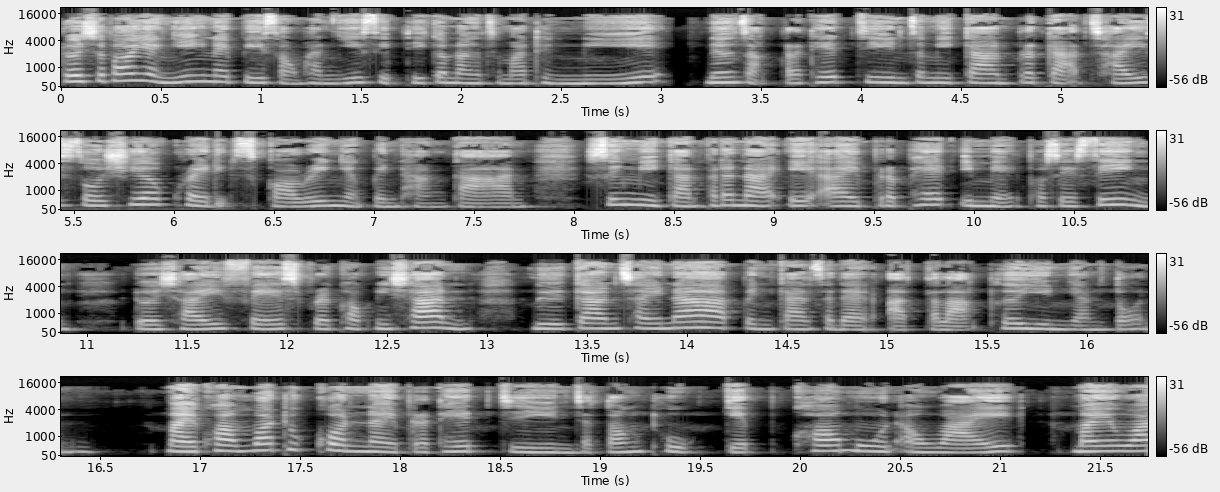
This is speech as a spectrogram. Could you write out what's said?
โดยเฉพาะอย่างยิ่งในปี 2020 ที่กำลังจะมาถึงนี้ เนื่องจากประเทศจีนจะมีการประกาศใช้ Social Credit Scoring อย่างเป็นทางการ ซึ่งมีการพัฒนา AI ประเภท Image Processing โดยใช้ Face Recognition หรือการใช้หน้าเป็นการแสดงอัตลักษณ์เพื่อยืนยันตน หมายความว่าทุกคนในประเทศจีนจะต้องถูกเก็บข้อมูลเอาไว้ ไม่ว่า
